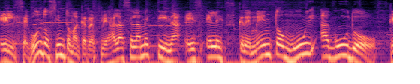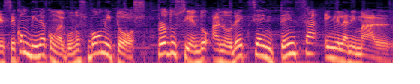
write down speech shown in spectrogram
El segundo síntoma que refleja la selamectina es el excremento muy agudo, que se combina con algunos vómitos, produciendo anorexia intensa en el animal.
